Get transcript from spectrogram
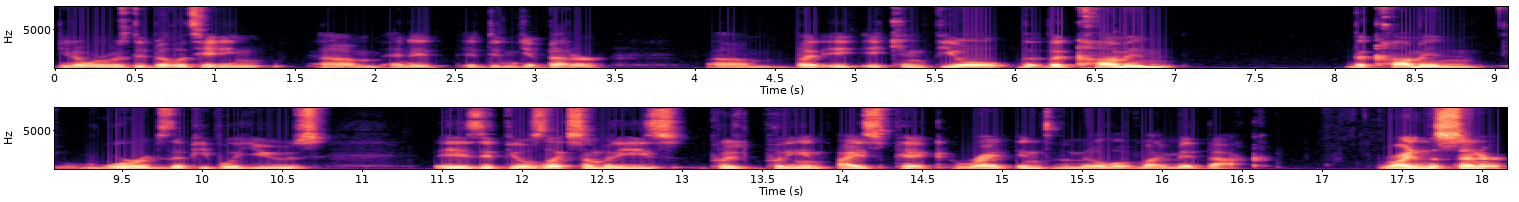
you know, where was debilitating um, and it, it didn't get better. Um, but it, it can feel the, the common the common words that people use is it feels like somebody's put, putting an ice pick right into the middle of my mid back, right in the center.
